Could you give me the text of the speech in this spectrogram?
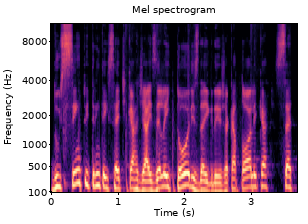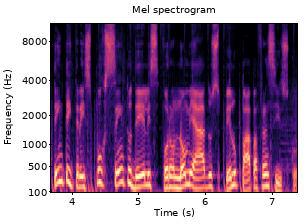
Dos 137 cardeais eleitores da Igreja Católica, 73% deles foram nomeados pelo Papa Francisco.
